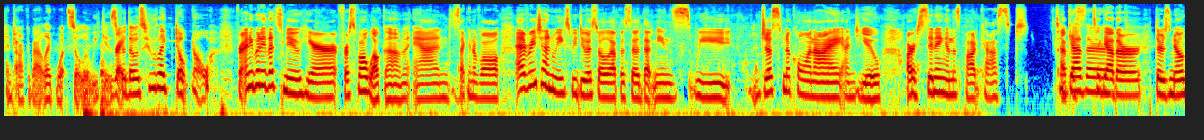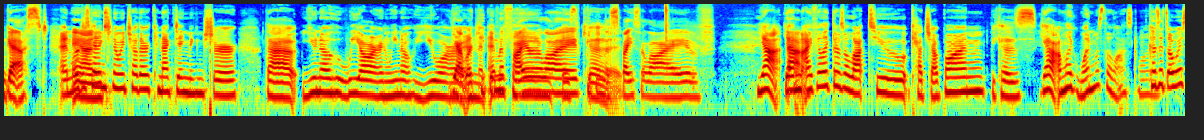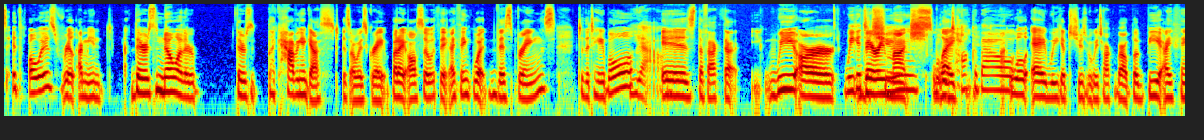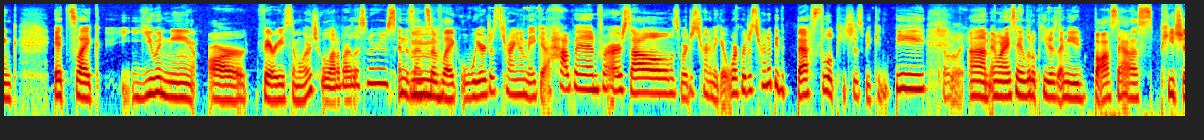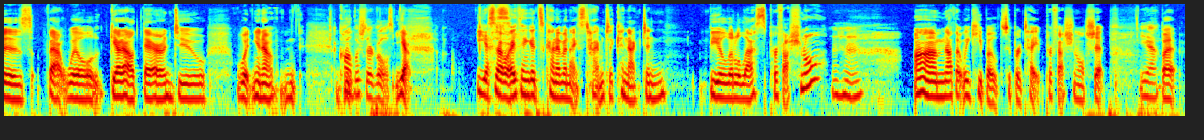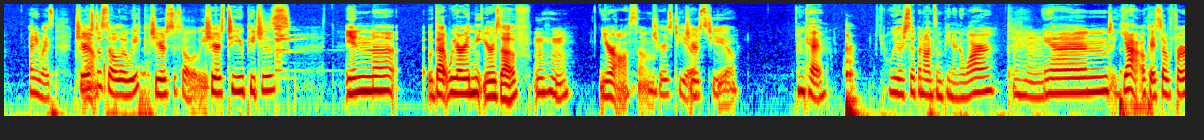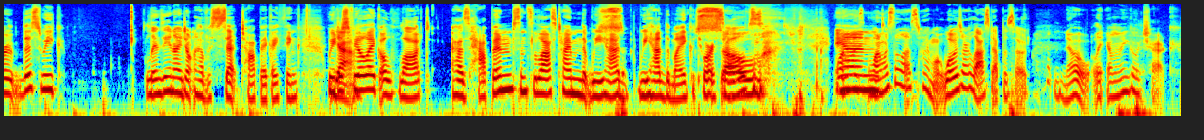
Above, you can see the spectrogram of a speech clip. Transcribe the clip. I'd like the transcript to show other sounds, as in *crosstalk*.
and talk about like what solo week is for those who like don't know. For anybody that's new here, first of all, welcome. And second of all, every 10 weeks we do a solo episode. That means we, just Nicole and I and you, are sitting in this podcast Together. together. There's no guest. And we're just getting to know each other, connecting, making sure that you know who we are and we know who you are. Yeah, we're and keeping the fire alive, keeping the spice alive. Yeah, Yeah. And I feel like there's a lot to catch up on because yeah, I'm like, when was the last one? because it's always it's always real i mean there's no other there's like having a guest is always great but i also think i think what this brings to the table Yeah. is the fact that we are We get to very choose much what we like talk about. well a we get to choose what we talk about but b i think it's like you and me are very similar to a lot of our listeners in the sense Mm. of like we're just trying to make it happen for ourselves we're just trying to make it work we're just trying to be the best little peaches we can be totally. um, and when I say little peaches, I mean boss ass peaches that will get out there and do what you know. Accomplish their goals. Yeah. Yes. So I think it's kind of a nice time to connect and be a little less professional. Mm-hmm. Um, not that we keep a super tight professional ship, yeah. but Anyways, cheers Yeah. to solo week. cheers to solo week. Cheers to you, Peaches. In uh, that we are in the ears of. Mm-hmm. You're awesome. Cheers to you. Cheers to you. Okay. We are sipping on some Pinot Noir. Mm-hmm. And yeah, okay, so for this week, Lindsay and I don't have a set topic. I think we just feel like a lot has happened since the last time that we had we had the mic to ourselves. So- *laughs* When, and was, when was the last time? What, what was our last episode? no, like, let me go check.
